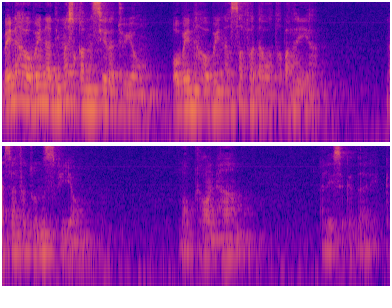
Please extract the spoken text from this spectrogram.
بينها وبين دمشق مسيرة يوم وبينها وبين صفد وطبرية مسافة نصف يوم. موقع هام أليس كذلك؟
